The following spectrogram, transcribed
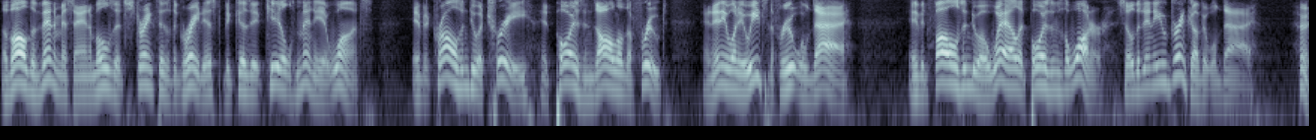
Of all the venomous animals, its strength is the greatest because it kills many at once. If it crawls into a tree, it poisons all of the fruit, and anyone who eats the fruit will die. If it falls into a well, it poisons the water, so that any who drink of it will die. Huh.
